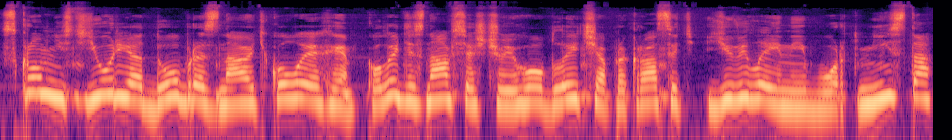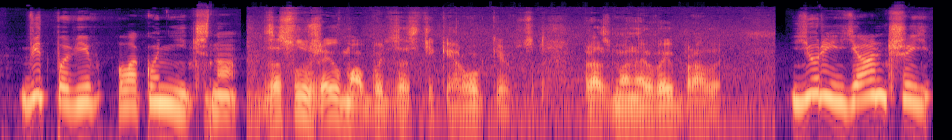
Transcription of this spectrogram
Скромність Юрія добре знають колеги. Коли дізнався, що його обличчя прикрасить ювілейний борт міста, відповів лаконічно. Заслужив, мабуть, за стільки років, раз мене вибрали. Юрій Янчий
